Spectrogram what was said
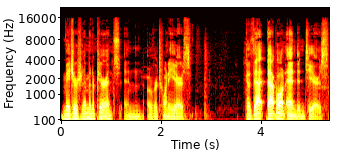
major tournament appearance in over 20 years because that that won't end in tears.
